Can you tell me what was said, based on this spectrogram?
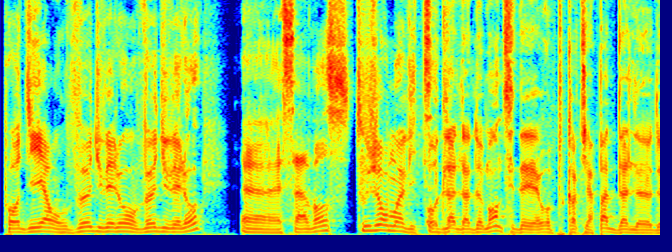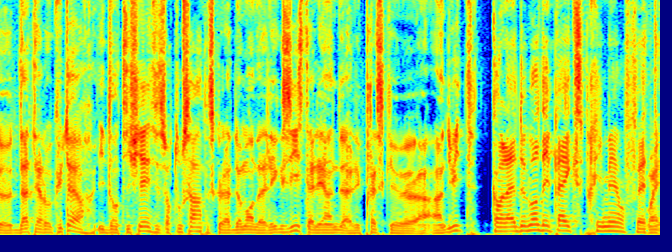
pour dire on veut du vélo, on veut du vélo, euh, ça avance toujours moins vite. Au-delà de la demande, c'est des- quand il n'y a pas d'interlocuteur identifié, c'est surtout ça, parce que la demande, elle existe, elle est, ind- elle est presque euh, induite. quand la demande n'est pas exprimée en fait. Ouais.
